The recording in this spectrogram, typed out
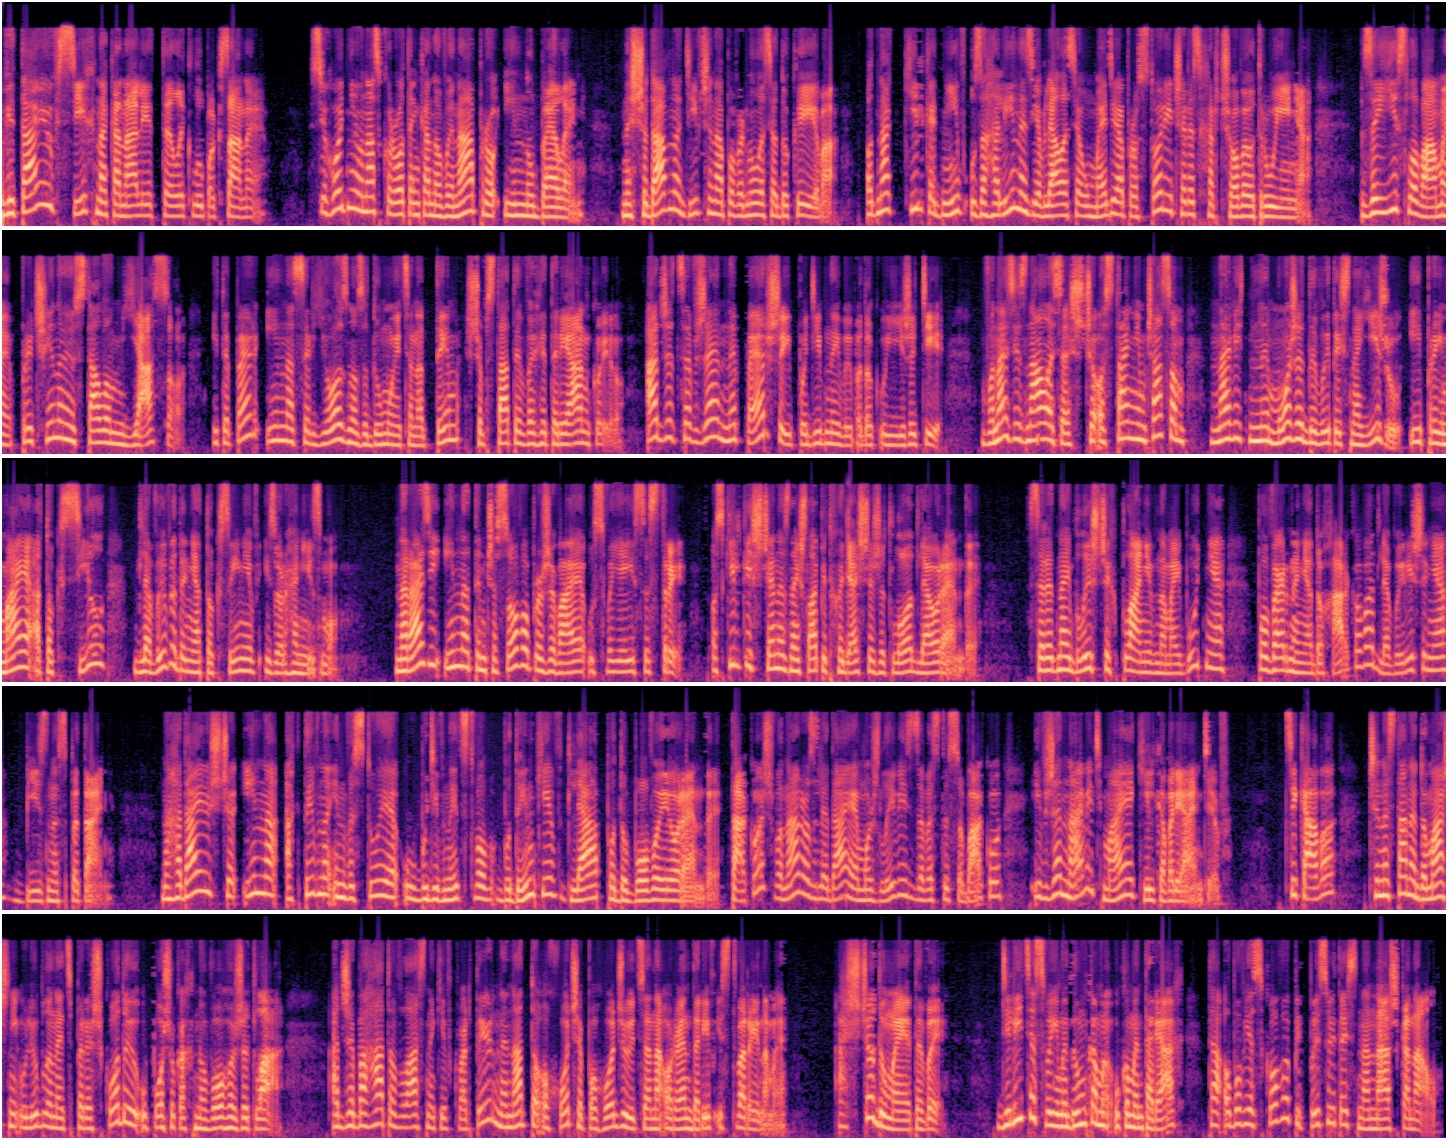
Вітаю всіх на каналі Телеклуб Оксани. Сьогодні у нас коротенька новина про Інну Белень. Нещодавно дівчина повернулася до Києва, однак кілька днів узагалі не з'являлася у медіапросторі через харчове отруєння. За її словами, причиною стало м'ясо, і тепер Інна серйозно задумується над тим, щоб стати вегетаріанкою, адже це вже не перший подібний випадок у її житті. Вона зізналася, що останнім часом навіть не може дивитись на їжу і приймає атоксіл для виведення токсинів із організму. Наразі Інна тимчасово проживає у своєї сестри, оскільки ще не знайшла підходяще житло для оренди. Серед найближчих планів на майбутнє повернення до Харкова для вирішення бізнес-питань. Нагадаю, що Інна активно інвестує у будівництво будинків для подобової оренди. Також вона розглядає можливість завести собаку і вже навіть має кілька варіантів. Цікаво, чи не стане домашній улюбленець перешкодою у пошуках нового житла, адже багато власників квартир не надто охоче погоджуються на орендарів із тваринами. А що думаєте ви? Діліться своїми думками у коментарях та обов'язково підписуйтесь на наш канал.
